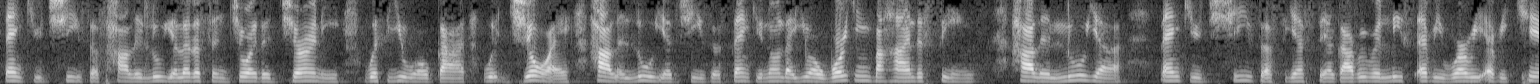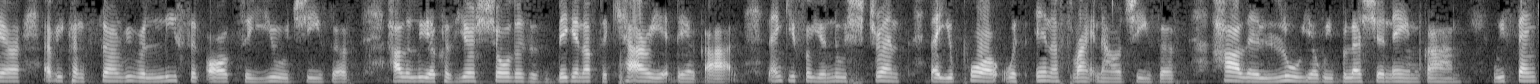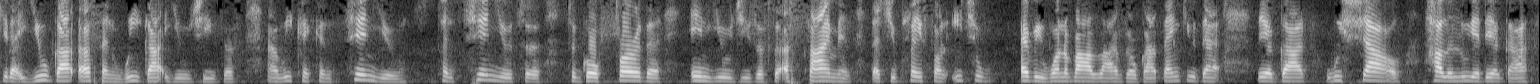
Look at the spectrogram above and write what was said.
Thank you, Jesus. Hallelujah. Let us enjoy the journey with you, oh God, with joy. Hallelujah, Jesus. Thank you, knowing that you are working behind the scenes. Hallelujah. Thank you, Jesus. Yes, dear God. We release every worry, every care, every concern. We release it all to you, Jesus. Hallelujah. Because your shoulders is big enough to carry it, dear God. Thank you for your new strength that you pour within us right now, Jesus. Hallelujah. We bless your name, God. We thank you that you got us and we got you, Jesus. And we can continue continue to, to go further in you, Jesus, the assignment that you placed on each every one of our lives, oh God. Thank you that, dear God, we shall, hallelujah, dear God,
